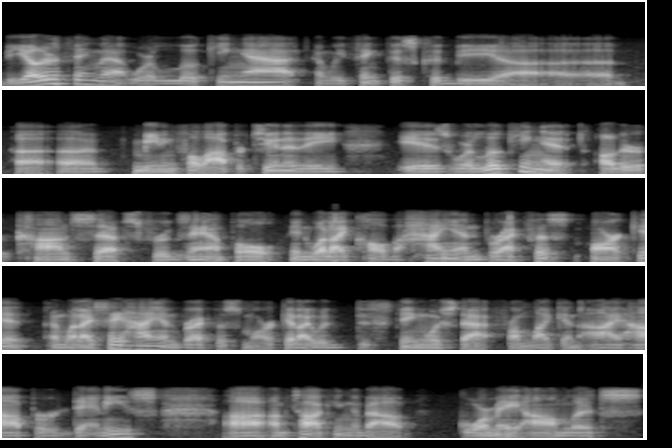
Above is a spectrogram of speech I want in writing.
the other thing that we're looking at, and we think this could be a, a, meaningful opportunity, is we're looking at other concepts, for example, in what I call the high-end breakfast market. And when I say high-end breakfast market, I would distinguish that from like an IHOP or Denny's. Uh, I'm talking about gourmet omelets,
